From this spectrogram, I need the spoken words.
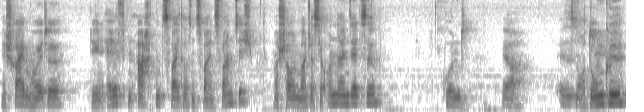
Wir schreiben heute den 11.08.2022. Mal schauen, wann ich das hier online setze. Und ja, es ist noch dunkel.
